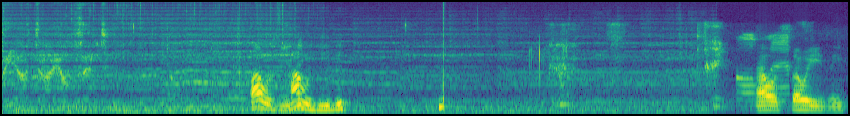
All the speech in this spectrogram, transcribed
Wir triumphant. that was easy. That was easy. That was so easy.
